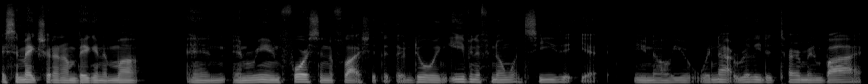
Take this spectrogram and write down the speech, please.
is to make sure that I'm bigging them up and and reinforcing the fly shit that they're doing, even if no one sees it yet. You know, you we're not really determined by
